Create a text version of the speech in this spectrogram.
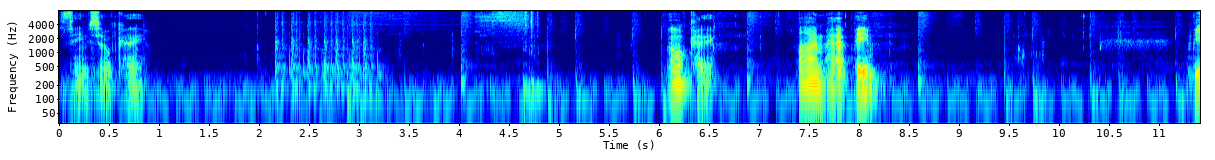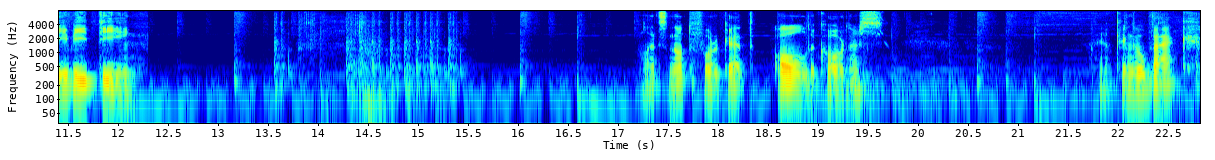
Seems okay. Okay. I'm happy. BBT. Let's not forget all the corners. You can go back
